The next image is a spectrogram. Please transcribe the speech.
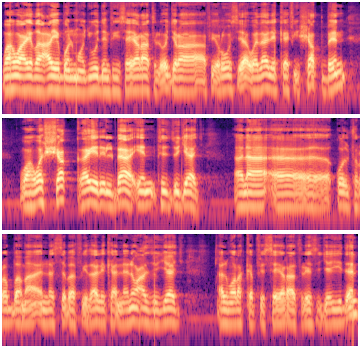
وهو أيضا عيب موجود في سيارات الأجرة في روسيا وذلك في شطب وهو الشق غير البائن في الزجاج. أنا آه، قلت ربما أن السبب في ذلك أن نوع الزجاج المركب في السيارات ليس جيدا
